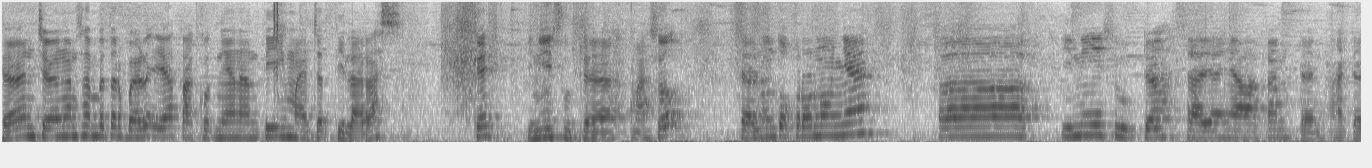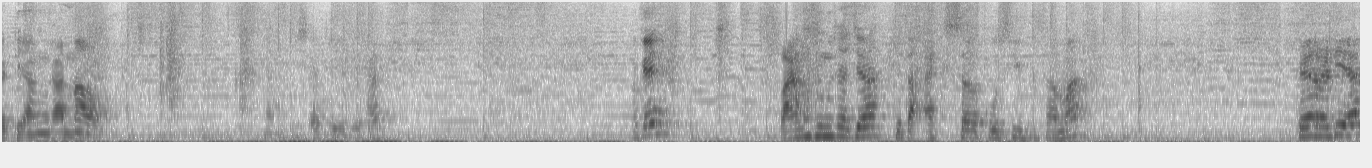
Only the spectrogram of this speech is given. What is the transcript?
Dan jangan sampai terbalik ya takutnya nanti macet di laras oke ini sudah masuk. Dan untuk krononya uh, ini sudah saya nyalakan dan ada di angka 0 nah bisa dilihat. Oke langsung saja kita eksekusi bersama. Oke ready ya?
